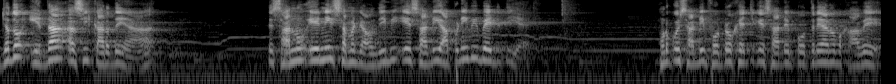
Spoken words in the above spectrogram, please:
ਜਦੋਂ ਇਦਾਂ ਅਸੀਂ ਕਰਦੇ ਆ, ਤੇ ਸਾਨੂੰ ਇਹ ਨਹੀਂ ਸਮਝ ਆਉਂਦੀ ਵੀ ਇਹ ਸਾਡੀ ਆਪਣੀ ਵੀ ਬੇਇੱਜ਼ਤੀ ਹੈ। ਹੁਣ ਕੋਈ ਸਾਡੀ ਫੋਟੋ ਖਿੱਚ ਕੇ ਸਾਡੇ ਪੋਤਰਿਆਂ ਨੂੰ ਵਿਖਾਵੇ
